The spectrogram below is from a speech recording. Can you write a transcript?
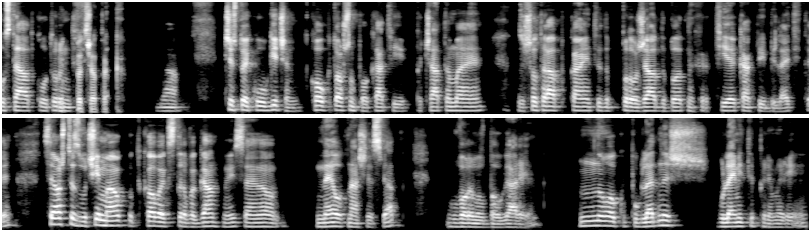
остават културните Отпечатък. Да. Чисто екологичен. Колко точно плакати печатаме, защо трябва поканите да продължават да бъдат на хартия, както и билетите. Все още звучи малко такова екстравагантно и все едно не е от нашия свят, говоря в България. Но ако погледнеш големите примери,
